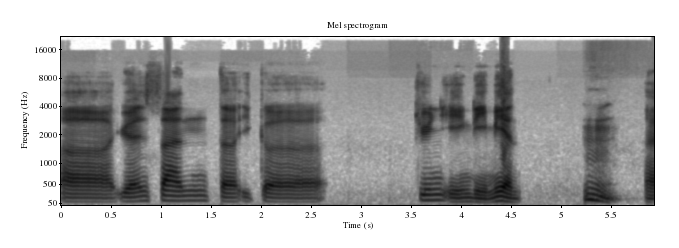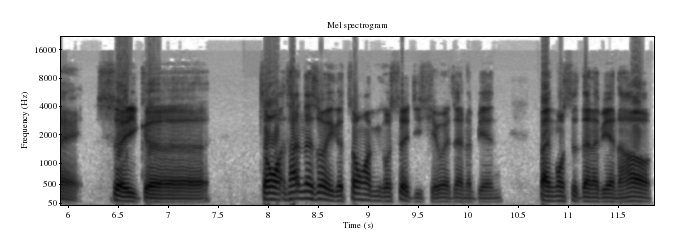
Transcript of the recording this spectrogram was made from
呃圆山的一个军营里面，嗯，哎，设一个中华，他那时候有一个中华民国射击协会在那边办公室在那边，然后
